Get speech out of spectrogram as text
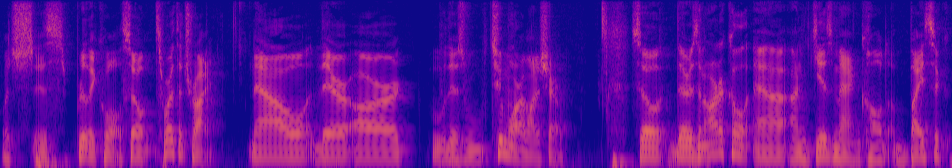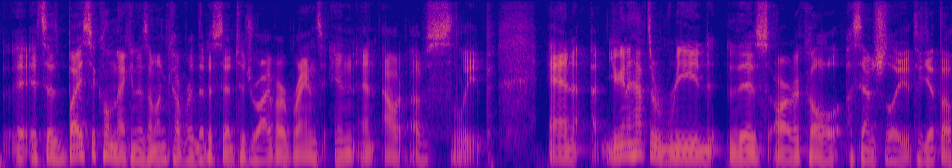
which is really cool. So it's worth a try. Now, there are there's two more I want to share. So there's an article uh, on Gizmag called "Bicycle." It says bicycle mechanism uncovered that is said to drive our brains in and out of sleep. And you're going to have to read this article essentially to get the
